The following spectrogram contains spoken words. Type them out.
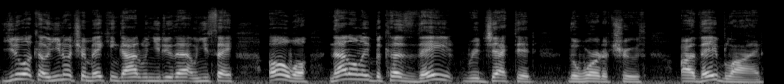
You know what? You know what you're making God when you do that. When you say, "Oh well," not only because they rejected the word of truth are they blind,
